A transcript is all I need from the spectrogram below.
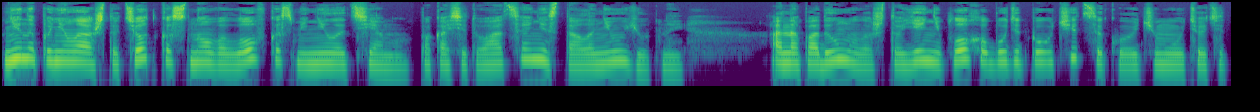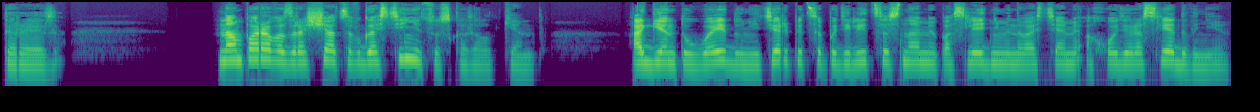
Нина поняла, что тетка снова ловко сменила тему, пока ситуация не стала неуютной. Она подумала, что ей неплохо будет поучиться кое-чему у тети Терезы. «Нам пора возвращаться в гостиницу», — сказал Кент. «Агенту Уэйду не терпится поделиться с нами последними новостями о ходе расследования».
